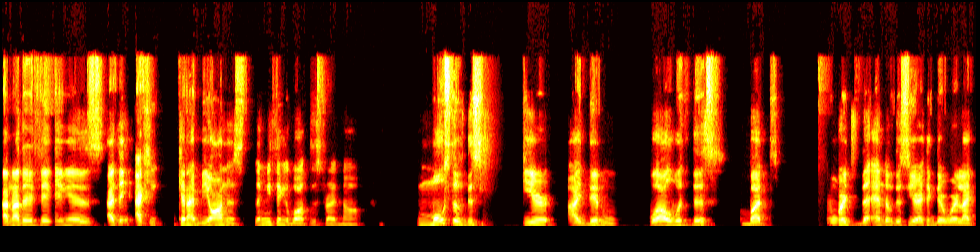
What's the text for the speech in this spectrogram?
another thing is I think actually can I be honest? Let me think about this right now. Most of this year I did well with this, but towards the end of this year, I think there were like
